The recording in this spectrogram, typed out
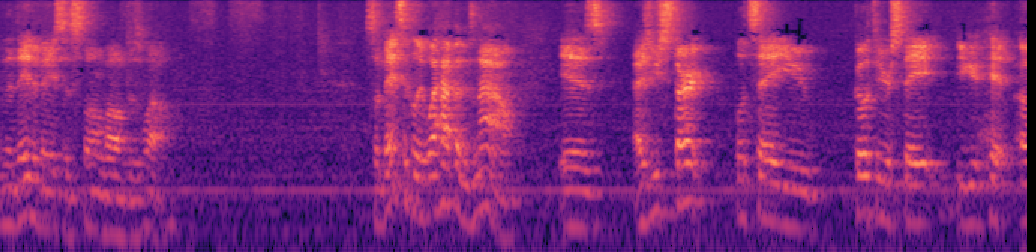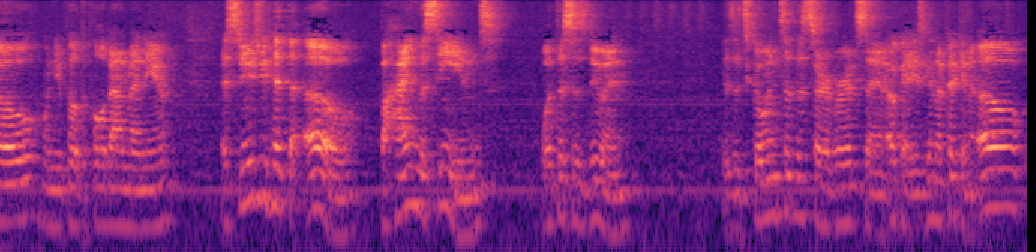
and the database is still involved as well. So basically what happens now is as you start, let's say you go through your state, you hit O when you pull the pull down menu. As soon as you hit the O, behind the scenes, what this is doing is it's going to the server, it's saying, okay, he's going to pick an O,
